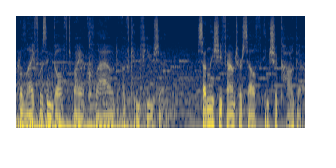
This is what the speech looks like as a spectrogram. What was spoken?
her life was engulfed by a cloud of confusion. Suddenly she found herself in Chicago,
